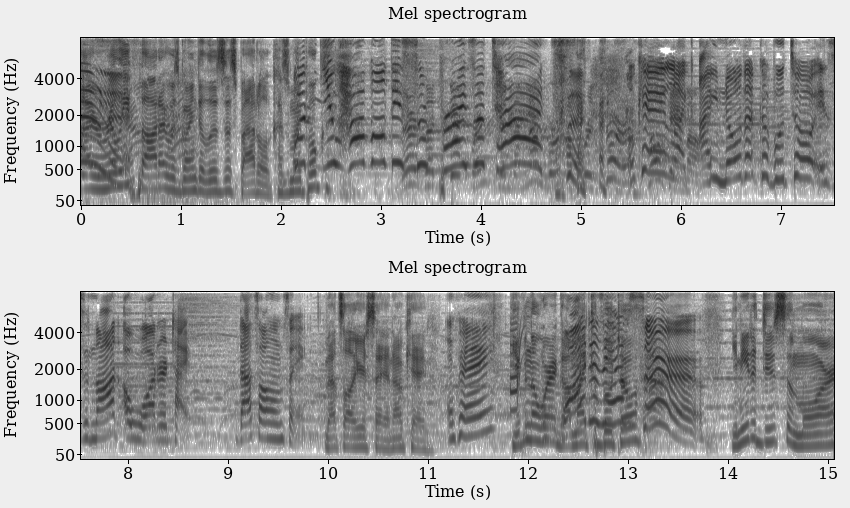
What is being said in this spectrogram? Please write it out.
I really thought I was going to lose this battle because my Pokemon. You have all these surprise difference in the number attacks. of reserve okay, like I know that Kabuto is not a water type. That's all I'm saying. That's all you're saying. Okay. Okay. You even know where I got Why my does Kabuto? it have surf? You need to do some more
